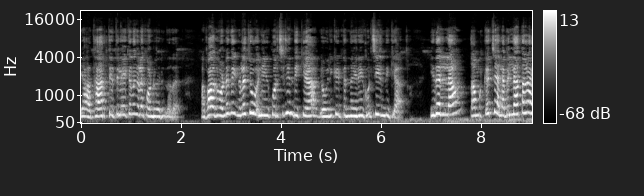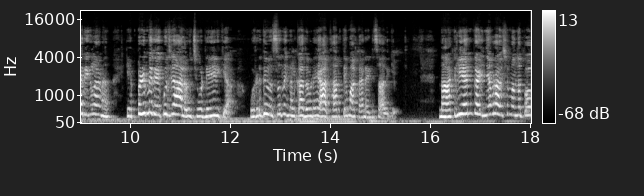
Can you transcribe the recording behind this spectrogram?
യാഥാർത്ഥ്യത്തിലേക്ക് നിങ്ങളെ കൊണ്ടുവരുന്നത്. അപ്പോൾ അതുകൊണ്ട് നിങ്ങൾ ജോലിയെക്കുറിച്ച് ചിന്തിക്കുക ജോലി കിട്ടുന്നതിനെ കുറിച്ച് ചിന്തിക്കുക. ഇതെല്ലാം നമുക്ക് ചിലവില്ലാത്ത കാര്യങ്ങളാണ്. എപ്പോഴും ഇതേക്കുറിച്ച് ആലോചിച്ചുകൊണ്ടേയിരിക്കുക. ഒരു ദിവസം നിങ്ങൾക്ക് അതിവിടെ യാഥാർത്ഥ്യമാക്കാനായിട്ട് സാധിക്കും. നാട്ടിൽ ഞാൻ കഴിഞ്ഞ പ്രാവശ്യം വന്നപ്പോൾ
